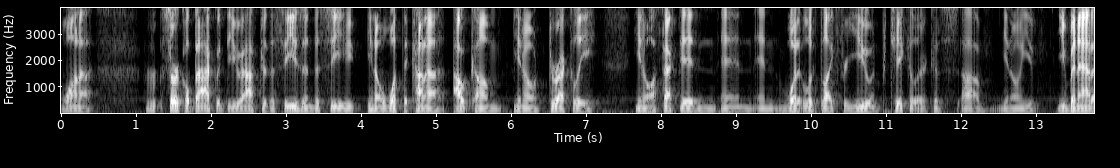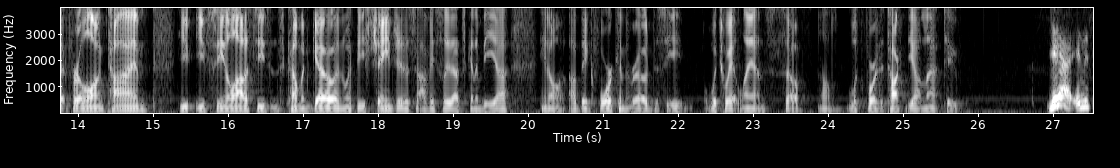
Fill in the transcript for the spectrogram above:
want to circle back with you after the season to see, you know, what the kind of outcome, you know, directly, you know, affected and and and what it looked like for you in particular, because um, you know you've you've been at it for a long time. You you've seen a lot of seasons come and go, and with these changes, obviously that's going to be a, you know, a big fork in the road to see which way it lands. So I'll look forward to talking to you on that too. Yeah, and it's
